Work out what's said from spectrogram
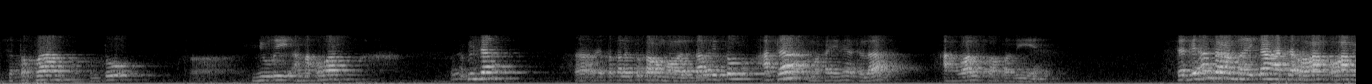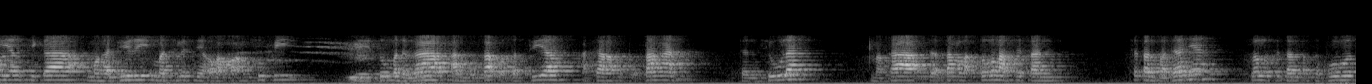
Bisa terbang untuk uh, nyuri anak orang. Nggak bisa. Nah, itu kalau itu kalau mau. Kalau itu ada maka ini adalah ahwal fataniyah. Dan di antara mereka ada orang-orang yang jika menghadiri majelisnya orang-orang sufi yaitu mendengar al-muka wa acara tepuk tangan dan siulan maka datanglah turunlah setan setan padanya lalu setan tersebut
